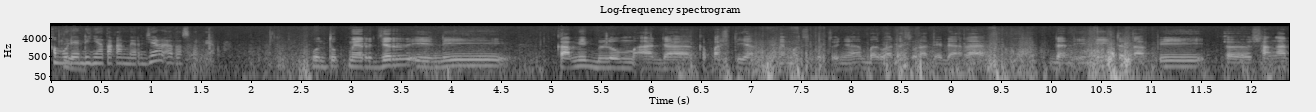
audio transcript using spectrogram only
Kemudian Oke. dinyatakan merger atau seperti apa? Untuk merger ini kami belum ada kepastian memang sebetulnya baru ada surat edaran dan ini tetapi uh, sangat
